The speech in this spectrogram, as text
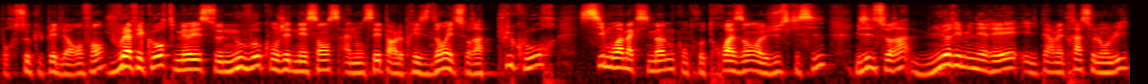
pour s'occuper de leur enfant. Je vous la fais courte, mais ce nouveau congé de naissance annoncé par le président, il sera plus court 6 mois maximum contre 3 ans euh, jusqu'ici, mais il sera mieux rémunéré et il permettra selon lui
